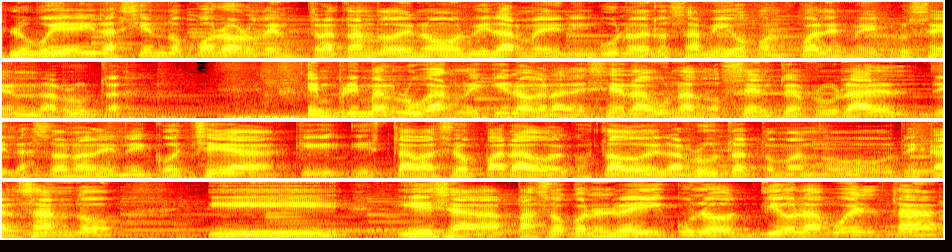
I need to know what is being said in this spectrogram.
Lo voy a ir haciendo por orden, tratando de no olvidarme de ninguno de los amigos con los cuales me crucé en la ruta. En primer lugar le quiero agradecer a una docente rural de la zona de Necochea que estaba yo parado al costado de la ruta tomando, descansando y, ella pasó con el vehículo, dio la vuelta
